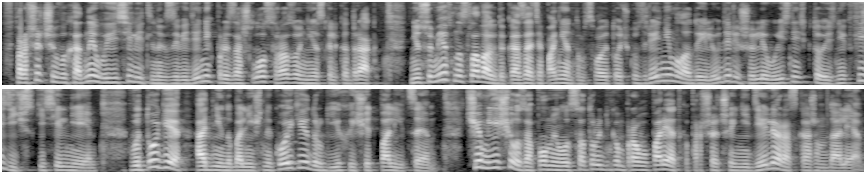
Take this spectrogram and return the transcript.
В прошедшие выходные в увеселительных заведениях произошло сразу несколько драк. Не сумев на словах доказать оппонентам свою точку зрения, молодые люди решили выяснить, кто из них физически сильнее. В итоге одни на больничной койке, других ищет полиция. Чем еще запомнилось сотрудникам правопорядка прошедшей недели, расскажем далее.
